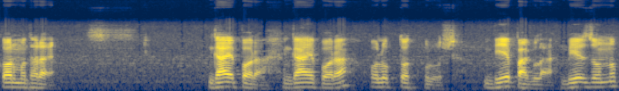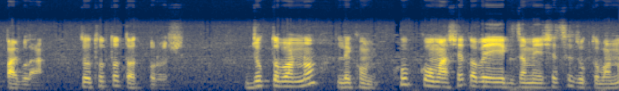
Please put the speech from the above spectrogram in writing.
কর্মধারায়। গায়ে পড়া গায়ে পড়া, অলোক তৎপুরুষ। বিয়ে পাগলা, বিয়ের জন্য পাগলা। চতুর্থ তৎপুরুষ। যুক্তবর্ণ, লিখুন, খুব কম আসে, তবে এই এক্সামে এসেছে যুক্তবর্ণ।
